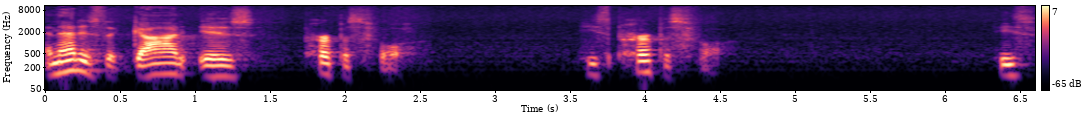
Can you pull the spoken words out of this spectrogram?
And that is that God is purposeful. He's purposeful. He's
